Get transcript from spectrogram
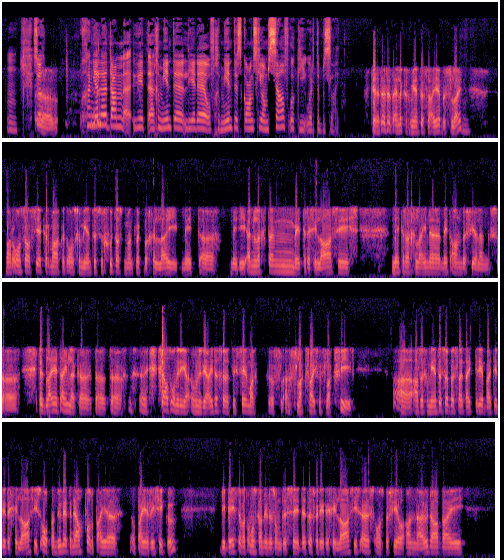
Mm. So uh, gaan julle dan uh, weet uh, gemeentelede of gemeentes kans gee om self ook hieroor te besluit? Kyk, dit is uiteindelik 'n gemeente se eie besluit. Mm. Maar ons sal seker maak dat ons gemeente so goed as moontlik begelei met uh met die inligting, met regulasies, met riglyne, met aanbevelings. Uh dit bly uiteindelik uh, dat uh, uh, selfs onder die onder die huidige sê maar vlak 5 en vlak 4 uh as 'n gemeente sou besluit hy tree buite die regulasies op, dan doen dit in elk geval op eie op eie risiko. Die beste wat ons kan doen is om te sê dit is wat die regulasies is. Ons beveel aanhou daarbey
